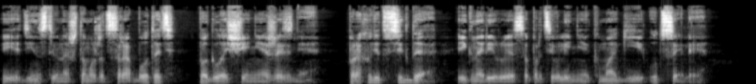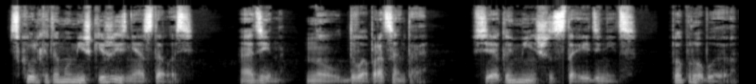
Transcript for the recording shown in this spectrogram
Единственное, что может сработать – поглощение жизни проходит всегда, игнорируя сопротивление к магии у цели. Сколько там у Мишки жизни осталось? Один, ну, два процента. Всяко меньше ста единиц. Попробую,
